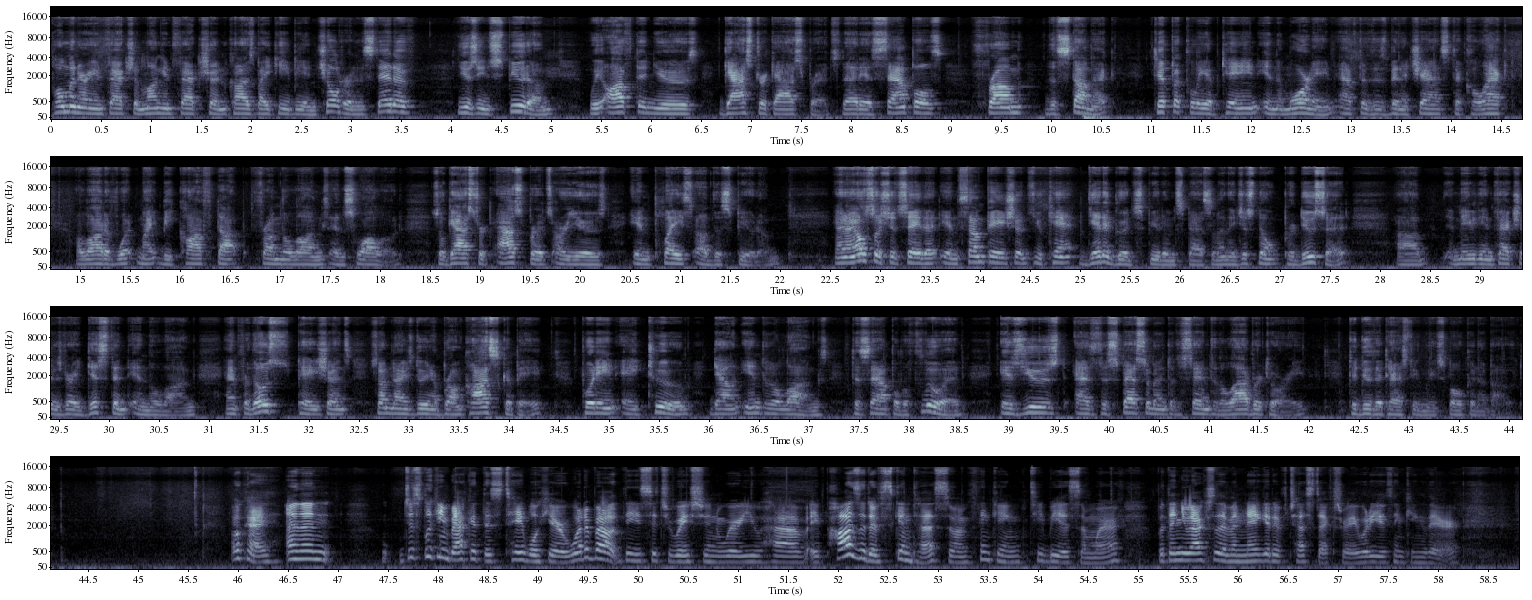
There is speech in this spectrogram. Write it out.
pulmonary infection, lung infection caused by TB in children, instead of using sputum, we often use gastric aspirates, that is, samples from the stomach, typically obtained in the morning after there's been a chance to collect a lot of what might be coughed up from the lungs and swallowed. So gastric aspirates are used in place of the sputum. And I also should say that in some patients, you can't get a good sputum specimen, they just don't produce it. Uh, and maybe the infection is very distant in the lung. And for those patients, sometimes doing a bronchoscopy, putting a tube down into the lungs to sample the fluid, is used as the specimen to send to the laboratory to do the testing we've spoken about. Okay, and then just looking back at this table here, what about the situation where you have a positive skin test? So I'm thinking TB is somewhere, but then you actually have a negative chest x ray. What are you thinking there?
